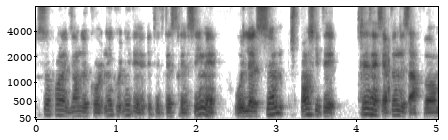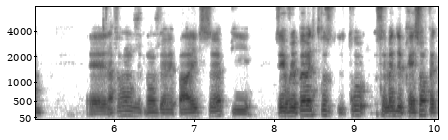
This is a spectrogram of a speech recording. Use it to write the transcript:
ça, pour l'exemple de Courtney, Courtney était, très stressée, mais au-delà de ça, je pense qu'il était très incertaine de sa forme. Euh, la façon dont je, lui avais parlé, tout ça, puis je ne voulais pas mettre trop, se mettre de pression, en fait,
